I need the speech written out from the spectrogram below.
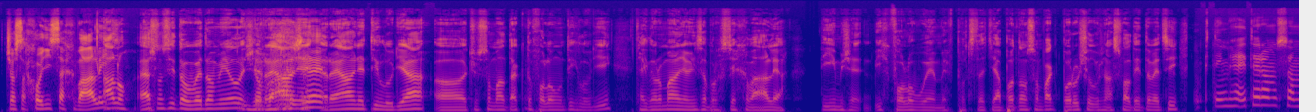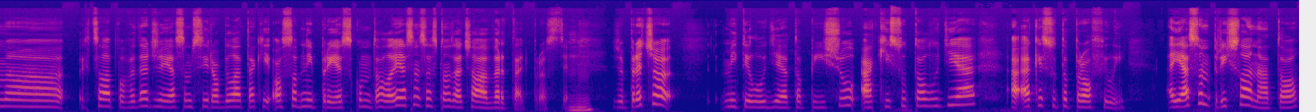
čo sa chodí sa chváliť? Áno, a ja som si to uvedomil, že To reálne, vážne? reálne tí ľudia, uh, čo som mal takto follownutých ľudí, tak normálne oni sa proste chvália tým, že ich followujeme v podstate. A potom som fakt porušil už na schvál tejto veci. K tým hejterom som uh, chcela povedať, že ja som si robila taký osobný prieskum toho, ja som sa s tom začala vrtať proste. Mhm. Že prečo mi tí ľudia to píšu, akí sú to ľudia a aké sú to profily. A ja som prišla na to,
